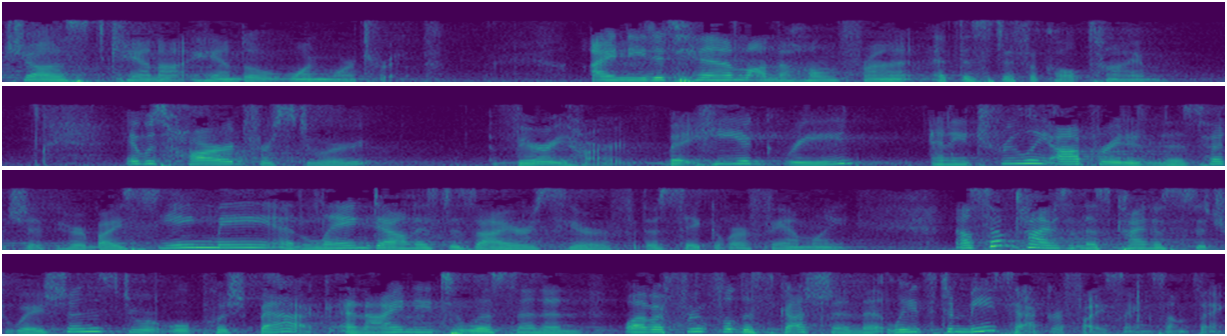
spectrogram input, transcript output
just cannot handle one more trip. I needed him on the home front at this difficult time. It was hard for Stewart, very hard, but he agreed and he truly operated in his headship here by seeing me and laying down his desires here for the sake of our family. Now, sometimes in this kind of situation, Stewart will push back, and I need to listen, and we'll have a fruitful discussion that leads to me sacrificing something.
